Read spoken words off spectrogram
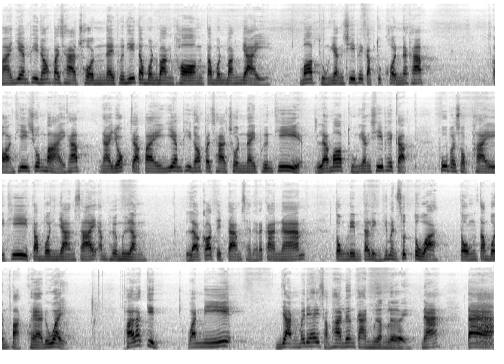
มาเยี่ยมพี่น้องประชาชนในพื้นที่ตำบลวังทองตำบลวังใหญ่ มอบถุงยังชีพให้กับทุกคนนะครับ ก่อนที่ช่วงบ่ายครับ นายกจะไปเยี่ยมพี่น้องประชาชนในพื้นที่ และมอบถุงยังชีพให้กับ ผู้ประสบภัยที่ตำบลยางซ้ายอำเภอเมือง แล้วก็ติดตามสถานการณ์น้ำตรงริมตลิ่งที่มันซุดตัว ตรงตำบลปากแควด้วย ภารกิจวันนี้ยังไม่ได้ให้สัมภาษณ์เรื่องการเมืองเลยนะ แต่ค่ะ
